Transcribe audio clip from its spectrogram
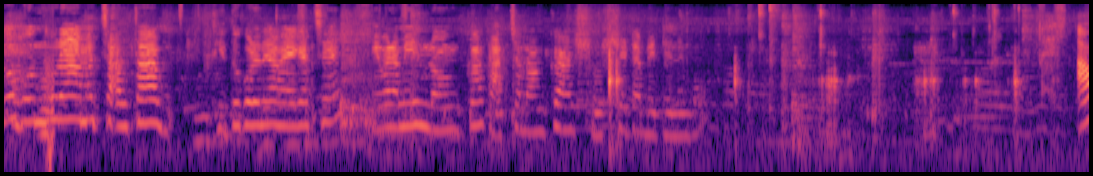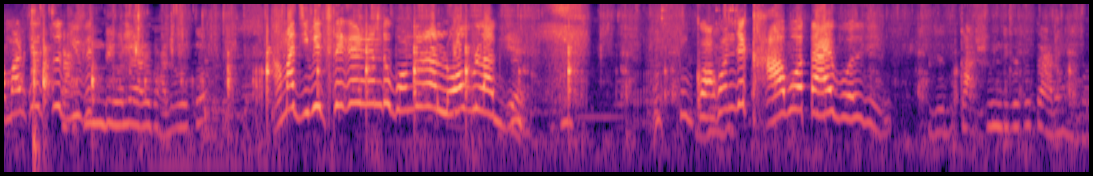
তো বন্ধুরা আমার চালটা থিতু করে নেওয়া হয়ে গেছে। এবার আমি লঙ্কা কাঁচা লঙ্কা আর সর্ষেটা বেটে নেব। আমার কিন্তু জিভে হলে আরও ভালো হতো। আমার জিভের থেকে কিন্তু বন্ধুরা লোভ লাগছে। কখন যে খাব তাই বলছি। যদি কাসুন্দি হতো তো আরও ভালো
